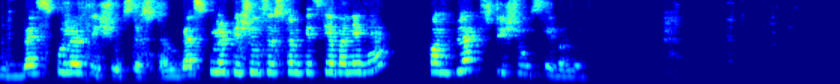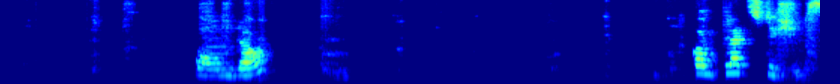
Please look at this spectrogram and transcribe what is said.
Vascular tissue system vascular tissue system किसके बने हैं? कॉम्प्लेक्स टिश्यूज के बने formed of complex tissues.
